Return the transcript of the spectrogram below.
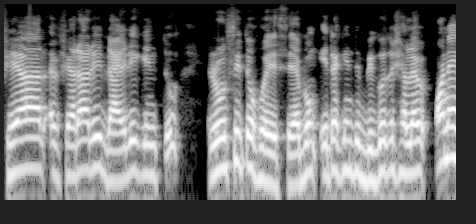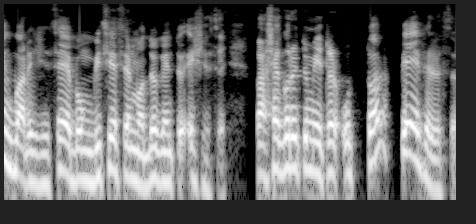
ফেয়ার, ফেরারি ডায়েরি কিন্তু রচিত হয়েছে এবং এটা কিন্তু বিগত সালে অনেকবার এসেছে এবং বিসিএস এর মধ্যেও কিন্তু এসেছে। তো আশা করি তুমি এটার উত্তর পেয়ে ফেলেছো।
